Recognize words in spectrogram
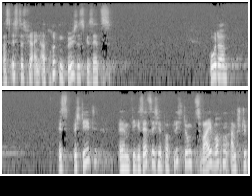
was ist das für ein erdrückend böses Gesetz? Oder es besteht ähm, die gesetzliche Verpflichtung, zwei Wochen am Stück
